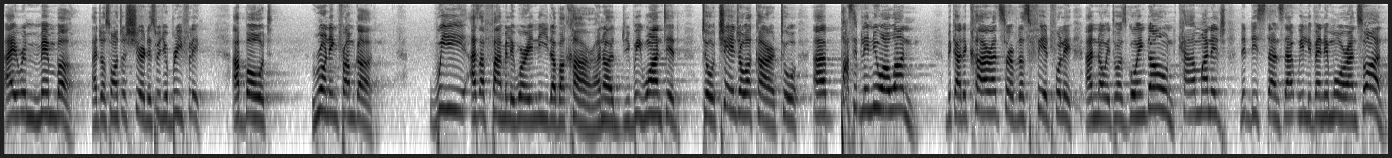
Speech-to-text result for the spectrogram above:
I remember, I just want to share this with you briefly about running from God we as a family were in need of a car and uh, we wanted to change our car to a possibly newer one because the car had served us faithfully and now it was going down. Can't manage the distance that we live anymore and so on.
